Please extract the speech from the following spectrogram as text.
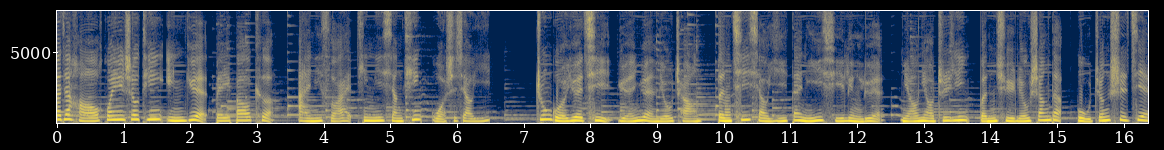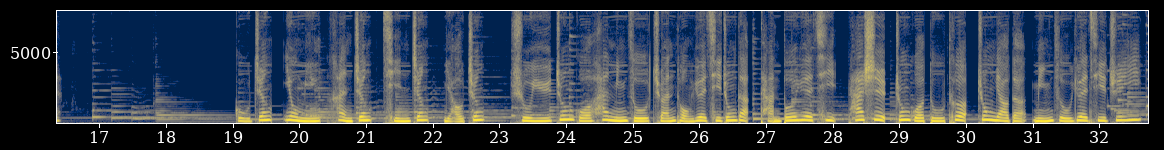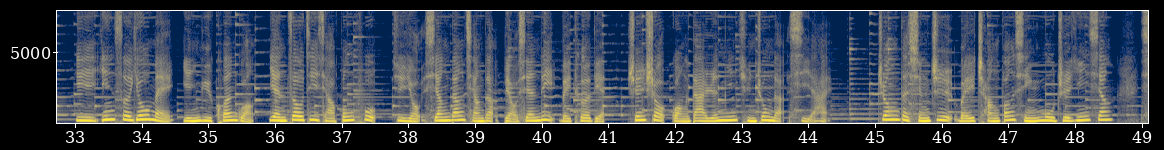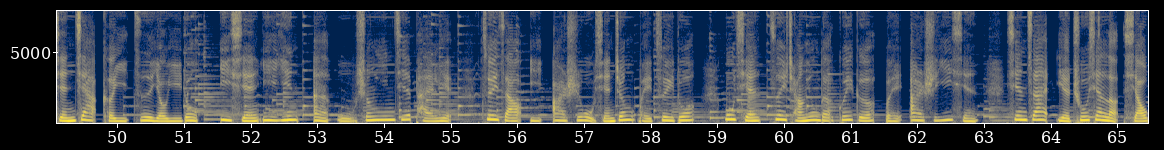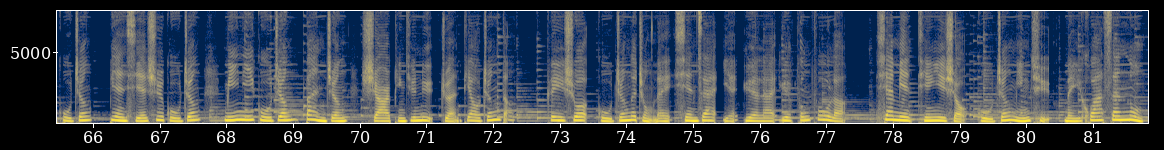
大家好，欢迎收听音乐背包客，爱你所爱，听你想听，我是小姨。中国乐器源远流长，本期小姨带你一起领略袅袅之音、本曲流觞的古筝世界。古筝又名汉筝、秦筝、瑶筝，属于中国汉民族传统乐器中的弹拨乐器。它是中国独特重要的民族乐器之一，以音色优美、音域宽广、演奏技巧丰富、具有相当强的表现力为特点，深受广大人民群众的喜爱。筝的形制为长方形木质音箱，弦架可以自由移动，一弦一音按五声音阶排列。最早以二十五弦筝为最多，目前最常用的规格为二十一弦。现在也出现了小古筝、便携式古筝、迷你古筝、半筝、十二平均律转调筝等。可以说，古筝的种类现在也越来越丰富了。下面听一首古筝名曲《梅花三弄》。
